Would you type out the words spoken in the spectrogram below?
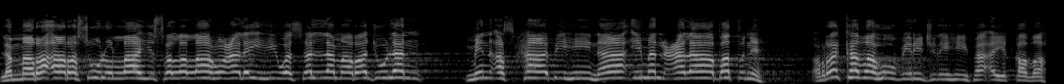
لما رأى رسول الله صلى الله عليه وسلم رجلا من أصحابه نائما على بطنه ركضه برجله فأيقظه.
